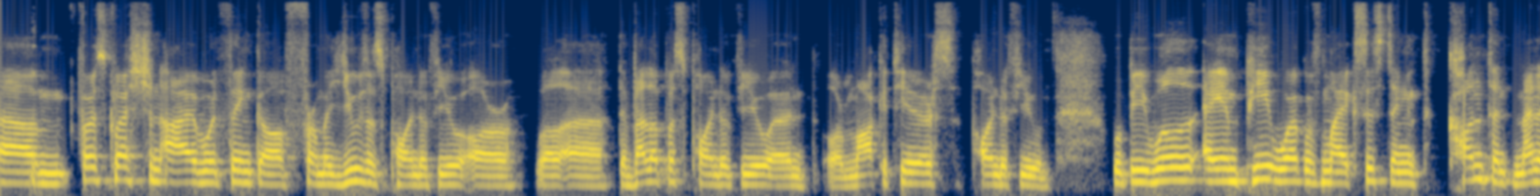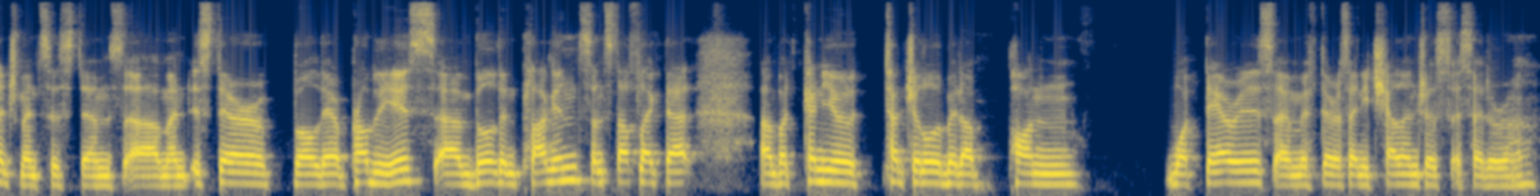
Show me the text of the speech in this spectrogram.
um, first question I would think of from a user's point of view or, well, a developer's point of view and or marketeer's point of view would be, will AMP work with my existing content management systems? Um, and is there, well, there probably is um, built-in plugins and stuff like that. Um, but can you touch a little bit upon what there is, um, if there's any challenges, etc.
